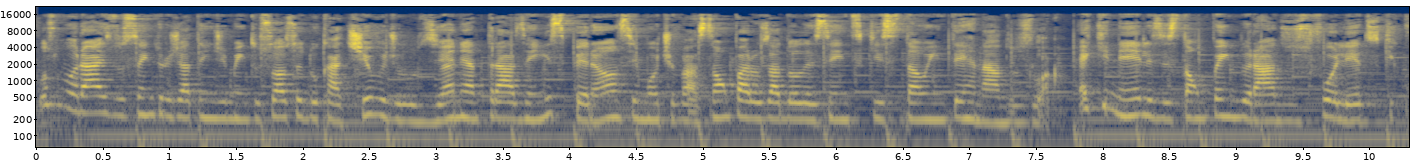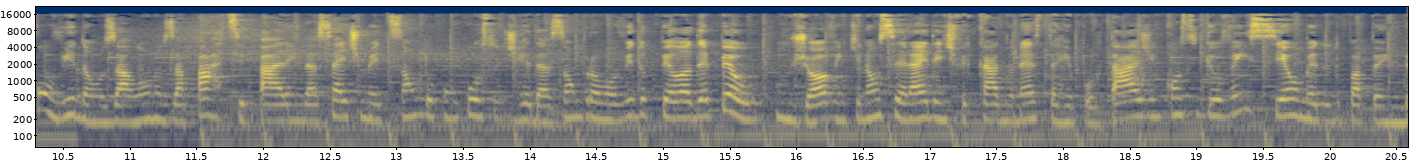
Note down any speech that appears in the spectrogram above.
Os murais do Centro de Atendimento Socioeducativo de Lusiânia trazem esperança e motivação para os adolescentes que estão internados lá. É que neles estão pendurados os folhetos que convidam os alunos a participarem da sétima edição do concurso de redação promovido pela DPU. Um jovem que não será identificado nesta reportagem conseguiu vencer o medo do papel em branco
